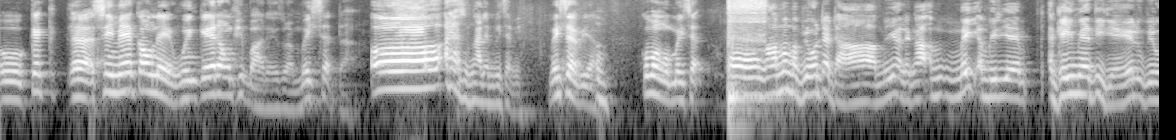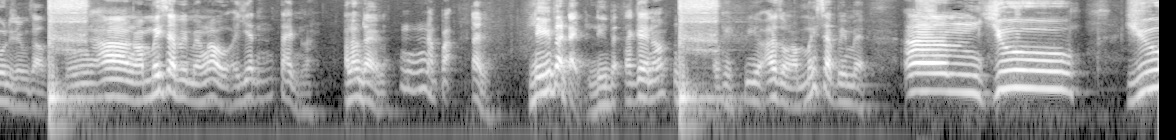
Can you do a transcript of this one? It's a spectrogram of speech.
ဟိုကဲအစင်မြဲကောင်းတဲ့ဝင်ကဲတော်ဖြစ်ပါတယ်ဆိုတာမိတ်ဆက်တာအော်အဲ့ဒါဆိုငါလည်းမိတ်ဆက်ပြီ။မိတ်ဆက်ပြရ။ ကိုယ့်ဘောင်ကိုမိတ်ဆက်အော်ငါမှမပြောတတ်တာမင်းကလည်းငါမိတ်အမေရိကန်အဂိမ်းပဲတည်တယ်လို့ပြောနေတဲ့ဥစ္စာ။အာငါမိတ်ဆက်ပေးမယ်ငါ့ကိုအရက်တိုက်မလားဘယ်လောက်တိုက်မလဲ။နှစ်ပတ်တိုက်မယ်လေးဘက်တိုက်မယ်လေးဘက်တကယ်နော်။ Okay ပြီးတော့အဲ့ဆိုငါမိတ်ဆက်ပေးမယ်။ Um you you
